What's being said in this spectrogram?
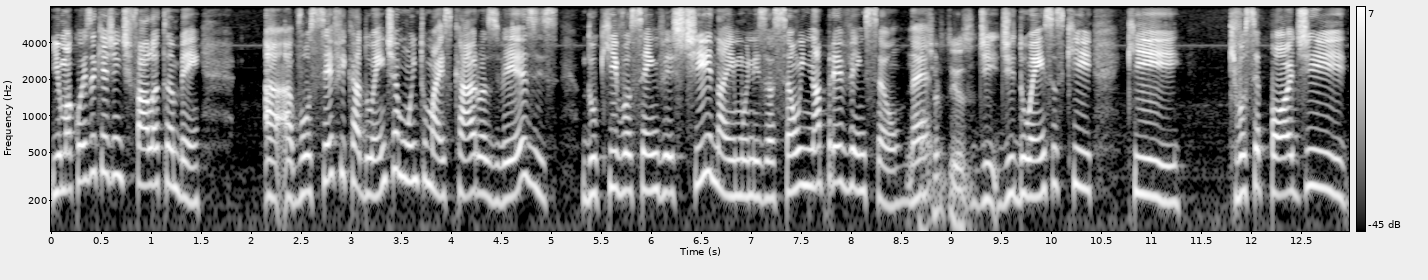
E uma coisa que a gente fala também. A, a, você ficar doente é muito mais caro, às vezes, do que você investir na imunização e na prevenção, né? Com certeza. De, de doenças que, que, que você pode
